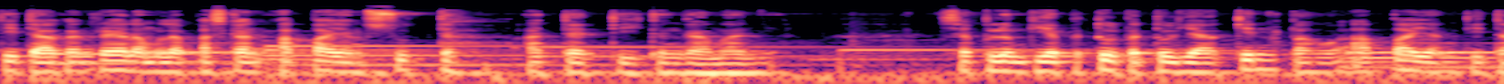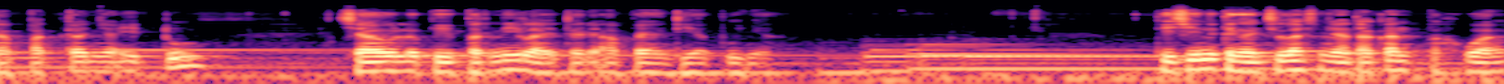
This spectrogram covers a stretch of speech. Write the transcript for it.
tidak akan rela melepaskan apa yang sudah ada di genggamannya sebelum dia betul-betul yakin bahwa apa yang didapatkannya itu jauh lebih bernilai dari apa yang dia punya. Di sini dengan jelas menyatakan bahwa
